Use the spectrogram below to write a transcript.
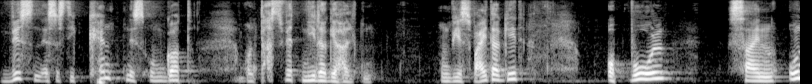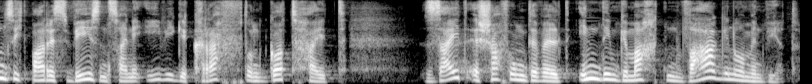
Wissen, es ist die Kenntnis um Gott. Und das wird niedergehalten. Und wie es weitergeht, obwohl sein unsichtbares Wesen, seine ewige Kraft und Gottheit seit Erschaffung der Welt in dem Gemachten wahrgenommen wird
